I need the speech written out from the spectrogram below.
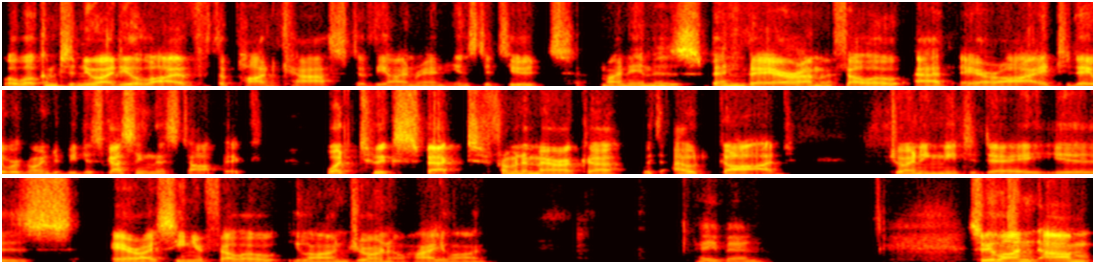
Well, welcome to New Ideal Live, the podcast of the Ayn Rand Institute. My name is Ben Bayer. I'm a fellow at ARI. Today, we're going to be discussing this topic what to expect from an America without God. Joining me today is ARI Senior Fellow Elan Journo. Hi, Elan. Hey, Ben. So, Elan, um,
